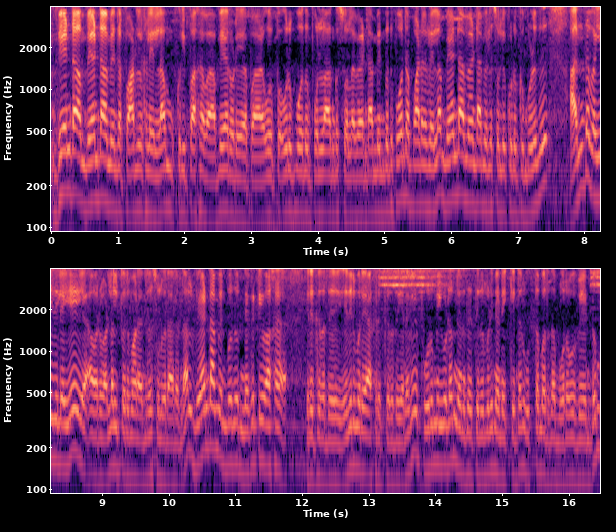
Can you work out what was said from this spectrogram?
வேண்டாம் வேண்டாம் என்ற பாடல்கள் எல்லாம் குறிப்பாக அவையாருடைய ஒரு- ஒருபோதும் பொல்லாங்கு சொல்ல வேண்டாம் என்பது போன்ற பாடல்கள் எல்லாம் வேண்டாம் வேண்டாம் என்று சொல்லிக் கொடுக்கும் பொழுது அந்த வயதிலேயே அவர் வள்ளல் பெருமான் என்று சொல்கிறார் என்றால் வேண்டாம் என்பது ஒரு நெகட்டிவாக இருக்கிறது எதிர்மறையாக இருக்கிறது. எனவே பொறுமையுடன் எனது திருவடி நினைக்கின்றன உத்தமர்தம் உறவு வேண்டும்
